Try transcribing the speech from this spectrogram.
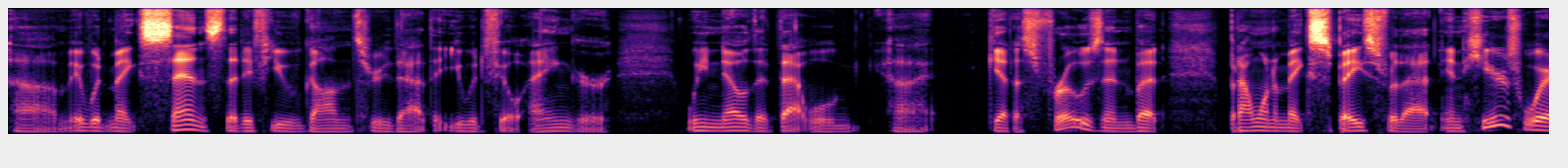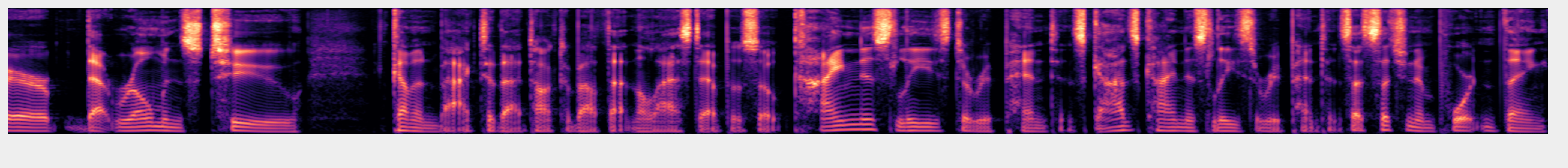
Um, it would make sense that if you've gone through that, that you would feel anger. We know that that will uh, get us frozen, but but I want to make space for that. And here's where that Romans two, coming back to that, talked about that in the last episode. Kindness leads to repentance. God's kindness leads to repentance. That's such an important thing.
